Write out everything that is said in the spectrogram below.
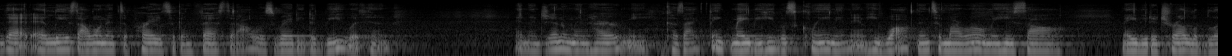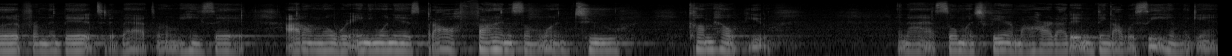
that at least I wanted to pray to confess that I was ready to be with Him. And a gentleman heard me because I think maybe he was cleaning and he walked into my room and he saw maybe the trail of blood from the bed to the bathroom. He said, I don't know where anyone is, but I'll find someone to come help you. And I had so much fear in my heart, I didn't think I would see him again.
